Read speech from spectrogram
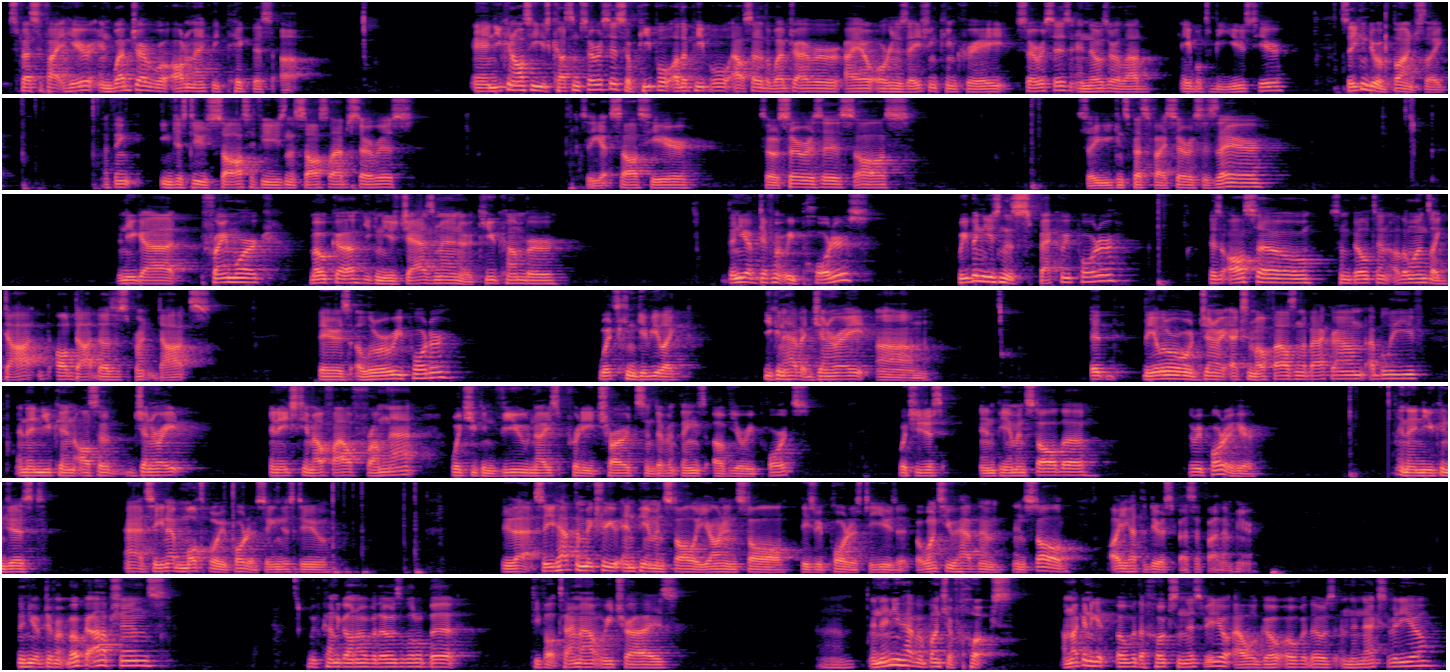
specify it here, and WebDriver will automatically pick this up. And you can also use custom services. So people, other people outside of the WebDriver IO organization can create services, and those are allowed able to be used here. So you can do a bunch. Like I think you can just do sauce if you're using the Sauce Labs service. So you got sauce here. So services, sauce. So you can specify services there. Then you got framework, Mocha. You can use Jasmine or Cucumber. Then you have different reporters. We've been using the spec reporter. There's also some built-in other ones like Dot. All Dot does is print dots. There's Allure reporter, which can give you like you can have it generate. Um, it, the Allure will generate XML files in the background, I believe, and then you can also generate an HTML file from that, which you can view nice, pretty charts and different things of your reports, which you just npm install the, the reporter here. And then you can just add, so you can have multiple reporters. So you can just do, do that. So you'd have to make sure you npm install or yarn install these reporters to use it. But once you have them installed, all you have to do is specify them here. Then you have different Mocha options. We've kind of gone over those a little bit. Default timeout, retries. Um, and then you have a bunch of hooks. I'm not going to get over the hooks in this video. I will go over those in the next video.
